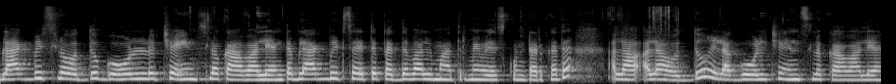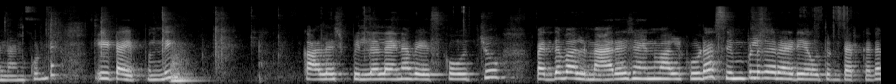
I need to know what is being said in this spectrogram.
బ్లాక్ బీడ్స్లో వద్దు గోల్డ్ చైన్స్లో కావాలి అంటే బ్లాక్ బీడ్స్ అయితే పెద్దవాళ్ళు మాత్రమే వేసుకుంటారు కదా అలా అలా వద్దు. ఇలా గోల్డ్ చైన్స్లో కావాలి అని అనుకుంటే ఈ టైప్ ఉంది. కాలేజ్ పిల్లలైనా వేసుకోవచ్చు. పెద్దవాళ్ళు మ్యారేజ్ అయిన వాళ్ళు కూడా సింపుల్గా రెడీ అవుతుంటారు కదా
